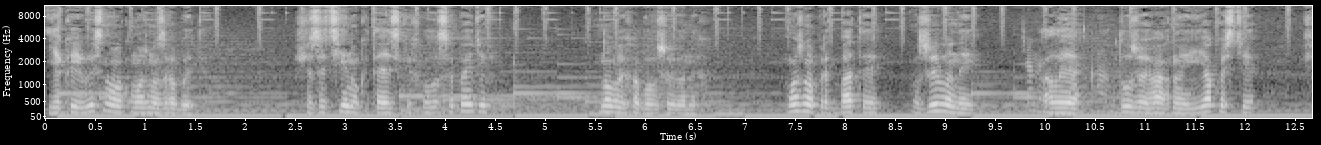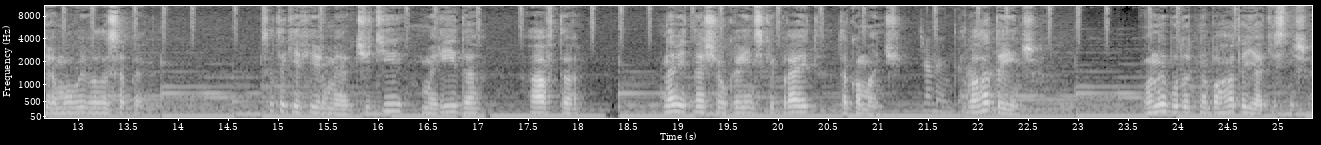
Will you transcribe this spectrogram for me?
Який висновок можна зробити? Що за ціну китайських велосипедів, нових або вживаних, можна придбати вживаний, але дуже гарної якості фірмовий велосипед. Це такі фірми, як GT, Merida, Автор, навіть наші українські Pride та Comanche та багато інших. Вони будуть набагато якісніші.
